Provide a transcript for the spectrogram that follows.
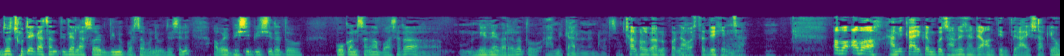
जो छुटेका छन् तिनीहरूलाई सहयोग दिनुपर्छ भन्ने उद्देश्यले अब भिसिपिसी र त्यो कोकनसँग बसेर निर्णय गरेर त्यो हामी कार्यान्वयन गर्छौँ। छलफल गर्नुपर्ने अवस्था देखिन्छ। अब अब हामी कार्यक्रमको झन्डै झन्डै अन्तिमतिर आइसक्यौं।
